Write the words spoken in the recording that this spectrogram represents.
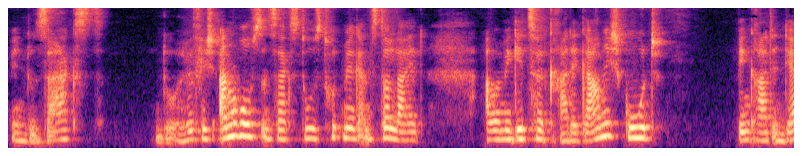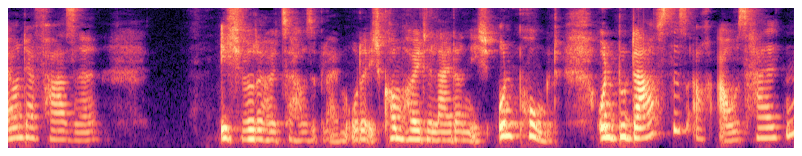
wenn du sagst, wenn du höflich anrufst und sagst, du, es tut mir ganz doll leid, aber mir geht's heute gerade gar nicht gut, bin gerade in der und der Phase, ich würde heute zu Hause bleiben oder ich komme heute leider nicht. Und Punkt. Und du darfst es auch aushalten,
